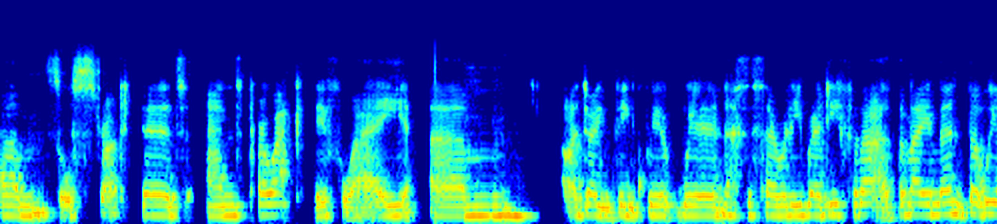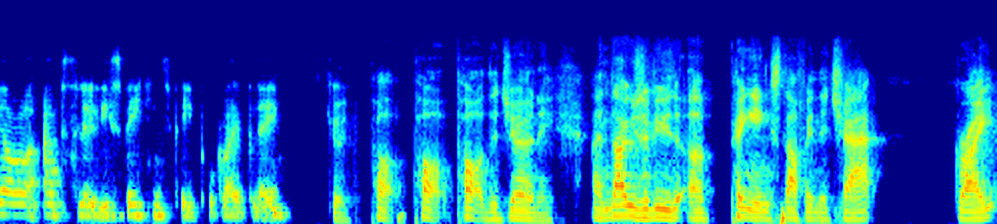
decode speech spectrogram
um, sort of structured and proactive way um, i don't think we're, we're necessarily ready for that at the moment but we are absolutely speaking to people globally good part part part of the journey and those of you that are pinging stuff in the chat great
